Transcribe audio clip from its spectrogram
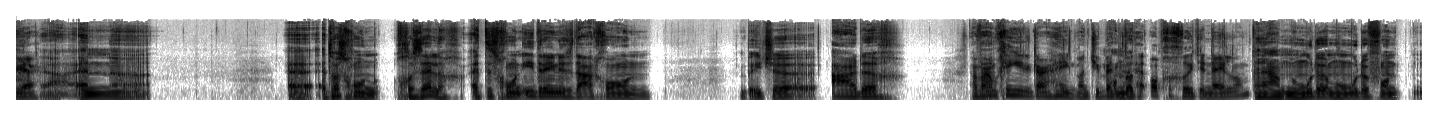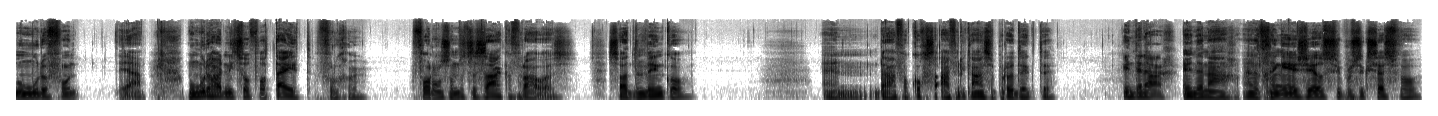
Ja. Ja, en eh, eh, het was gewoon gezellig. Het is gewoon, iedereen is daar gewoon een beetje aardig. Maar waarom gingen jullie daarheen? Want je bent Omdat- opgegroeid in Nederland. Ja, mijn moeder, mijn moeder vond, mijn moeder vond, ja, mijn moeder had niet zoveel tijd vroeger voor ons, omdat ze zakenvrouw was. Ze had een winkel en daar verkocht ze Afrikaanse producten. In Den Haag. in Den Haag. En het ging eerst heel super succesvol.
